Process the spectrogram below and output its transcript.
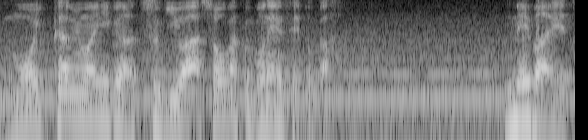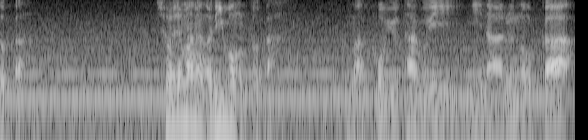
もう一回お見舞いに行くなら次は小学5年生とか芽生えとか少女漫画のリボンとかまあこういう類になるのか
